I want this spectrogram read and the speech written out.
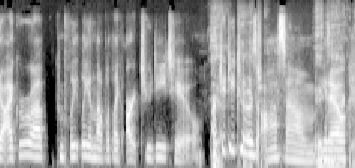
know, I grew up completely in love with like R2D2. Yeah, R2D2 is gotcha. awesome, you know, Exactly.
